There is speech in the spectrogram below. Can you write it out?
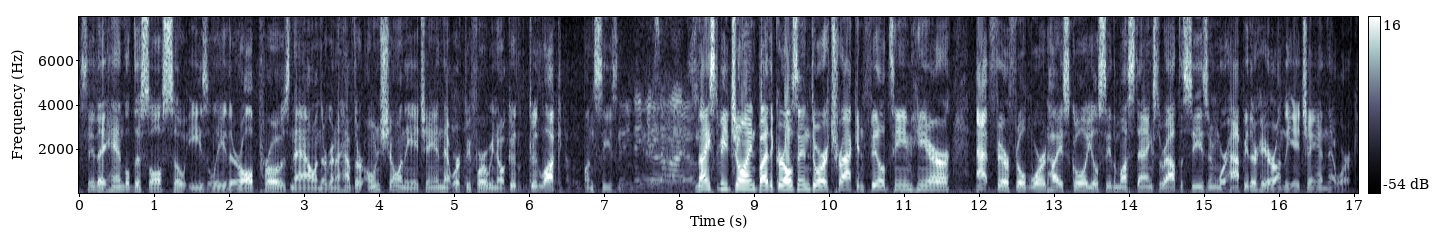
See, they handled this all so easily. They're all pros now, and they're going to have their own show on the HAN network before we know it. Good, good luck on season. Thank you so much. Nice to be joined by the girls' indoor track and field team here at Fairfield Warde High School. You'll see the Mustangs throughout the season. We're happy they're here on the HAN network.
